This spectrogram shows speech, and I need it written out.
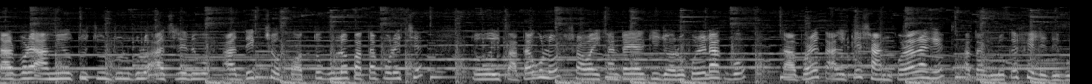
তারপরে আমিও একটু চুল টুলগুলো আছড়ে নেব। আর দেখছ, কতগুলো পাতা পড়েছে। তো ওই পাতাগুলো সবাই এখানটায় আর কি জড়ো করে রাখব। তারপরে কালকে স্নান করার আগে পাতাগুলোকে ফেলে দেবো।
